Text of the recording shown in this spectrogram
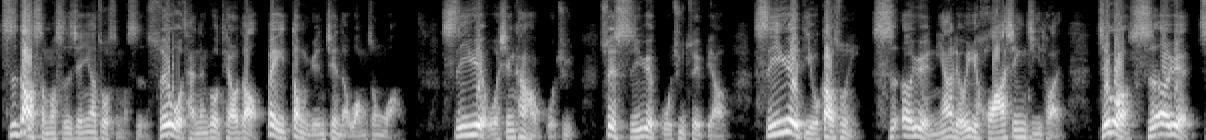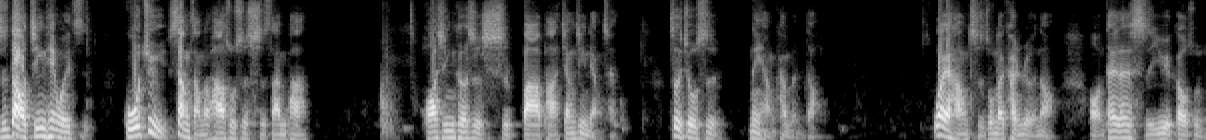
知道什么时间要做什么事，所以我才能够挑到被动元件的王中王。十一月我先看好国剧，所以十一月国巨最标。十一月底我告诉你，十二月你要留意华兴集团。结果十二月直到今天为止，国巨上涨的趴数是十三趴，华兴科是十八趴，将近两成。这就是内行看门道，外行始终在看热闹。哦，他在十一月告诉你，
